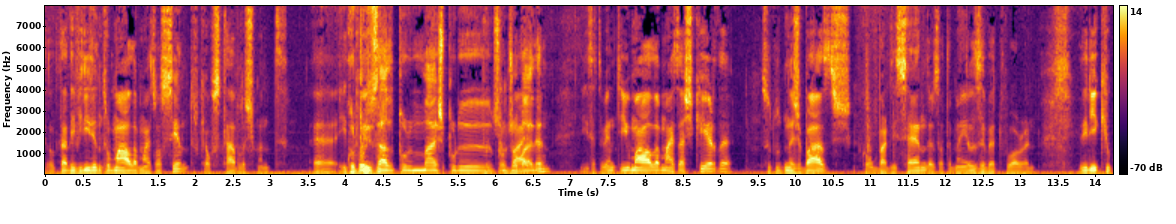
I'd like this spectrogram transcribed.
Ele está dividido entre uma ala mais ao centro, que é o establishment, Uh, Corporizado depois, por, mais por, por, por Joe, Biden, Biden. Exatamente, e uma ala mais à esquerda, sobretudo nas bases, com Bernie Sanders ou também Elizabeth Warren. Eu diria que o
